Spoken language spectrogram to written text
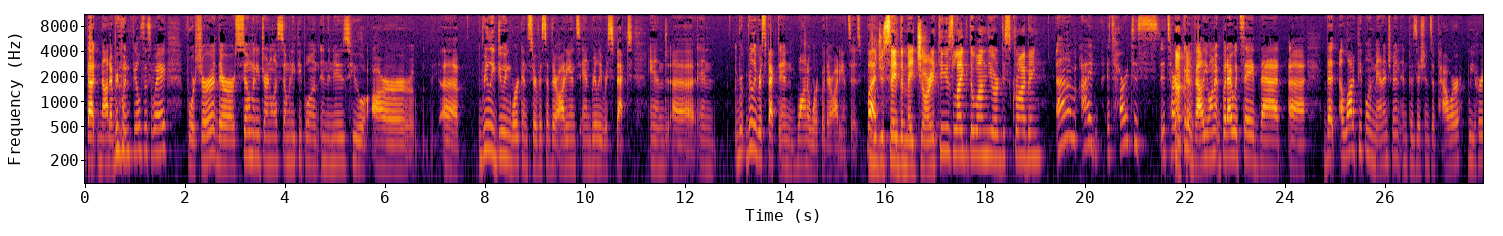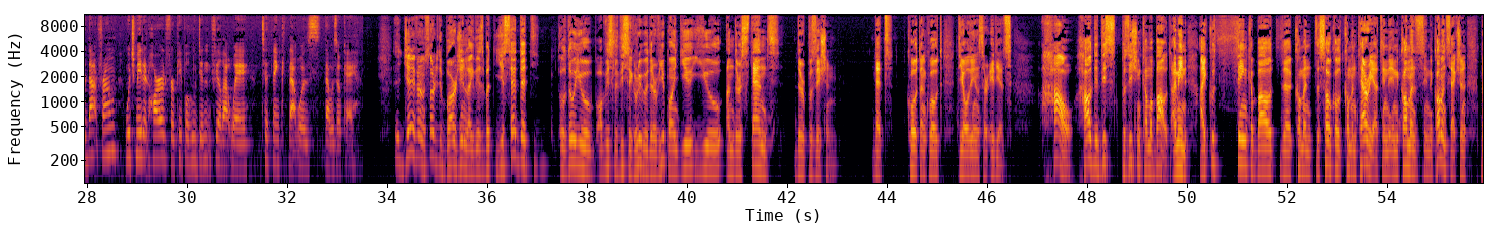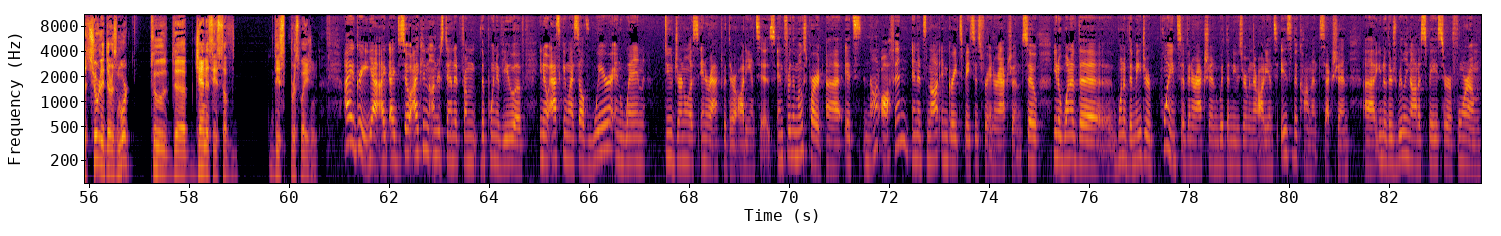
that not everyone feels this way for sure. There are so many journalists, so many people in, in the news who are uh, really doing work in service of their audience and really respect and uh, and r- really respect and want to work with their audiences. But would you say the majority is like the one you're describing? Um, I it's hard to it's hard okay. to put a value on it, but I would say that. Uh, that a lot of people in management and positions of power, we heard that from, which made it hard for people who didn't feel that way to think that was that was okay. Jennifer, I'm sorry to barge in like this, but you said that although you obviously disagree with their viewpoint, you you understand their position that quote unquote the audience are idiots. How how did this position come about? I mean, I could think about the comment, the so-called commentariat in, in the comments in the comment section, but surely there's more to the genesis of this persuasion. I agree. Yeah, I, I, so I can understand it from the point of view of you know asking myself where and when do journalists interact with their audiences? And for the most part, uh, it's not often, and it's not in great spaces for interaction. So, you know, one of the one of the major points of interaction with the newsroom and their audience is the comment section. Uh, you know, there's really not a space or a forum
